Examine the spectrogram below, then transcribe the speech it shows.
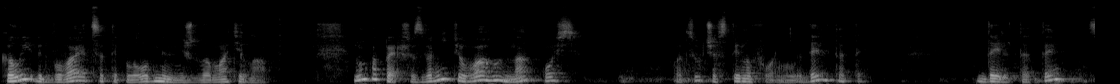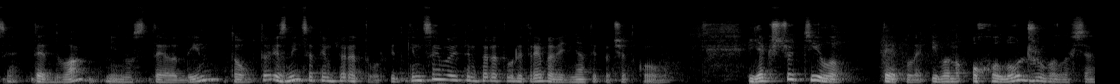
коли відбувається теплообмін між двома тілами. Ну, по-перше, зверніть увагу на ось оцю частину формули дельта Т. Дельта Т це Т2 мінус Т1, тобто різниця температур. Від кінцевої температури треба відняти початкову. Якщо тіло тепле і воно охолоджувалося,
